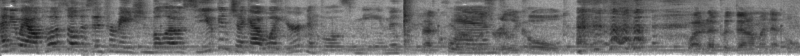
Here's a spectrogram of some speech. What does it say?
Anyway, I'll post all this information below so you can check out what your nipples mean. That cord was really cold. Why did I put that on my nipple?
